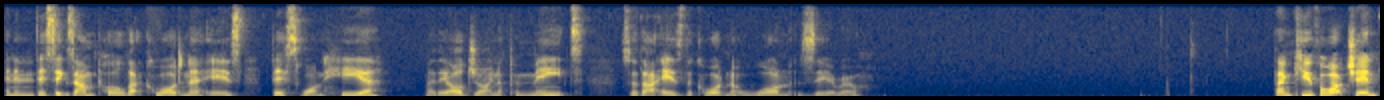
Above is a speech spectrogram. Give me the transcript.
and in this example that coordinate is this one here where they all join up and meet. So that is the coordinate 1, 0. Thank you for watching.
